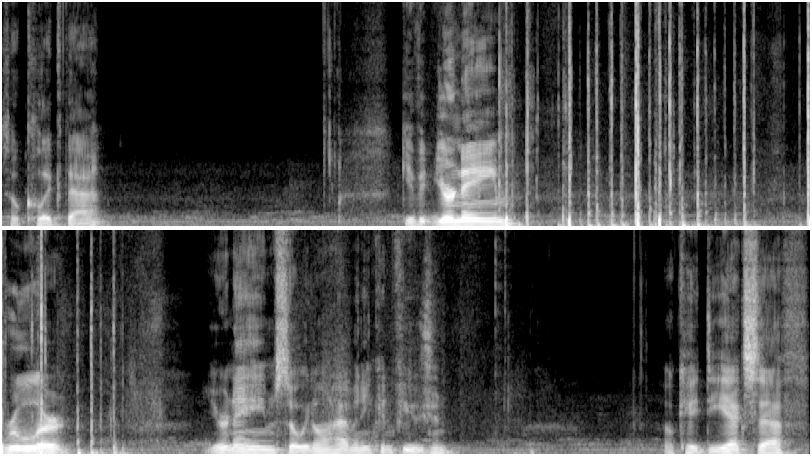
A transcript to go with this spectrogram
So click that. Give it your name, ruler, your name so we don't have any confusion. Okay, DXF.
